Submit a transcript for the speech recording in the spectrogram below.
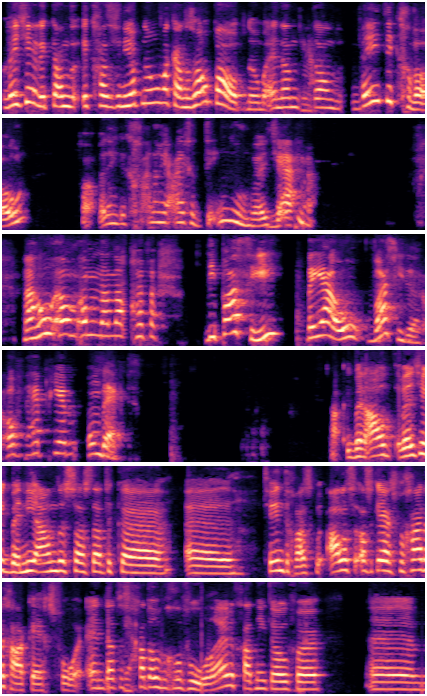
weet je, ik, kan, ik ga ze niet opnoemen, maar ik kan er zo een paar opnoemen. En dan, Ja. dan weet ik gewoon, van, dan denk ik, ga nou je eigen ding doen, weet je. Ja. Maar hoe, om, om dan nog even... Die passie, bij jou, was die er? Of heb je hem ontdekt? Nou, ik ben al, weet je, ik ben niet anders dan dat ik eh, eh, twintig was. Ik- Alles, als ik ergens voor ga, ga ik ergens voor. En dat is, Ja. gaat over gevoel, hè. Dat gaat niet over... ehm,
